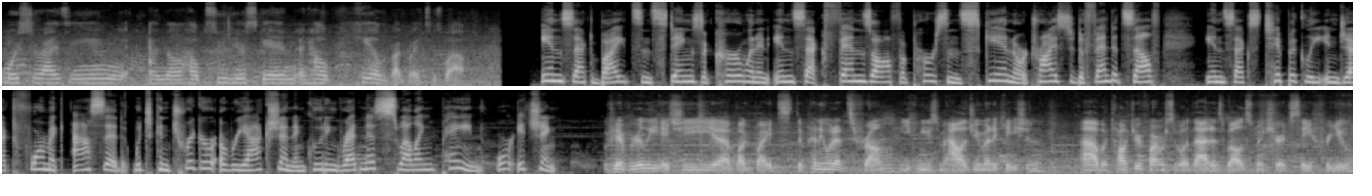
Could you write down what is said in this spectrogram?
moisturizing, and they'll help soothe your skin and help heal the bug bites as well. Insect bites and stings occur when an insect fends off a person's skin or tries to defend itself. Insects typically inject formic acid, which can trigger a reaction, including redness, swelling, pain, or itching. If you have really itchy uh, bug bites, depending what it's from, you can use some allergy medication, uh, but talk to your pharmacist about that as well, just make sure it's safe for you.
